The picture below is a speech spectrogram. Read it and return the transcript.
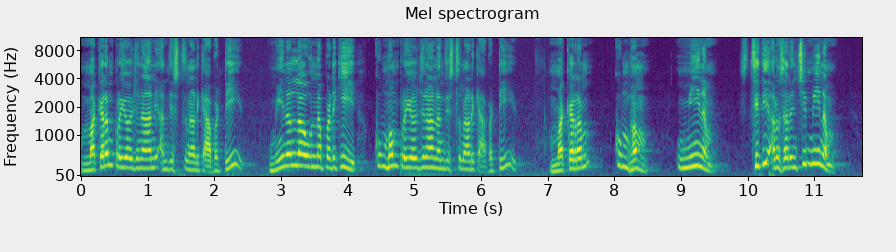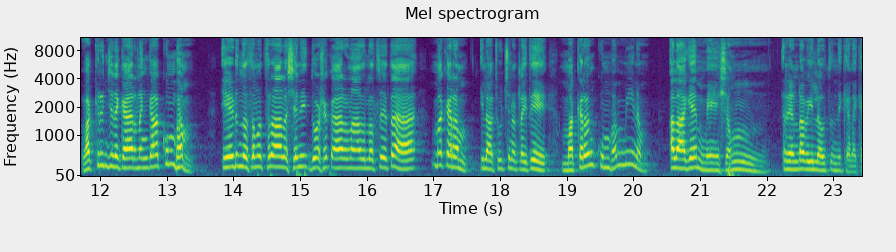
మకరం ప్రయోజనాన్ని అందిస్తున్నాడు కాబట్టి మీనంలో ఉన్నప్పటికీ కుంభం ప్రయోజనాన్ని అందిస్తున్నాడు కాబట్టి మకరం కుంభం మీనం స్థితి అనుసరించి మీనం వక్రించిన కారణంగా కుంభం. ఏడున్న సంవత్సరాల శని దోష కారణాదుల చేత మకరం. ఇలా చూచినట్లయితే మకరం కుంభం మీనం అలాగే మేషం. రెండవ ఇల్లు అవుతుంది కనుక.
